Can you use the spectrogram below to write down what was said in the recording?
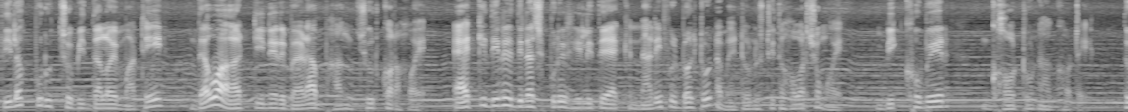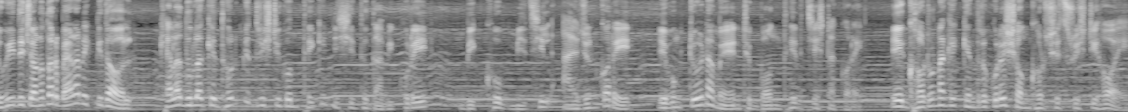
তিলকপুর উচ্চ বিদ্যালয় মাঠে দেওয়া টিনের বেড়া ভাঙচুর করা হয়। একই দিনের দিনাজপুরের হিলিতে এক নারী ফুটবল টুর্নামেন্ট অনুষ্ঠিত হওয়ার সময় বিক্ষোভের ঘটনা ঘটে। তহিদি জনতার বেড়ার একটি দল খেলাধুলাকে ধর্মীয় দৃষ্টিকোণ থেকে নিষিদ্ধ দাবি করে বিক্ষোভ মিছিল আয়োজন করে এবং টুর্নামেন্ট বন্ধের চেষ্টা করে। এ ঘটনাকে কেন্দ্র করে সংঘর্ষের সৃষ্টি হয়,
